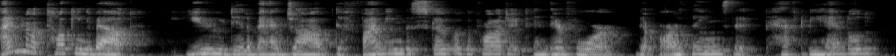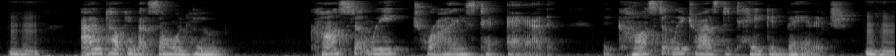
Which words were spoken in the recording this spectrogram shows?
I'm not talking about you did a bad job defining the scope of the project and therefore there are things that have to be handled. Mm-hmm. I'm talking about someone who constantly tries to add, that constantly tries to take advantage. Mm-hmm.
